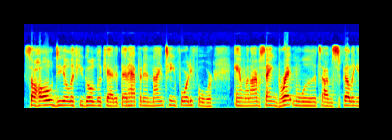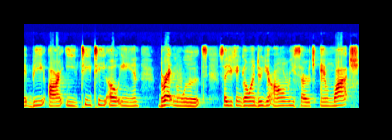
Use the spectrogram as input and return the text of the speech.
It's a whole deal if you go look at it. That happened in 1944. And when I'm saying Bretton Woods, I'm spelling it B R E T T O N, Bretton Woods. So you can go and do your own research and watch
